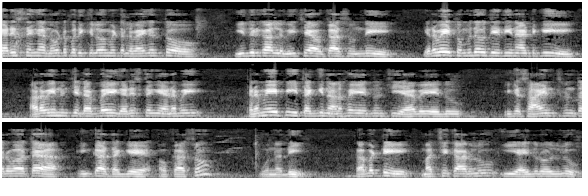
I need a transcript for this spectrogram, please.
గరిష్టంగా నూట పది కిలోమీటర్ల వేగంతో ఈదురుగాలు వీచే అవకాశం ఉంది. ఇరవై తొమ్మిదవ తేదీ నాటికి అరవై నుంచి డెబ్బై గరిష్టంగా ఎనభై క్రమేపీ తగ్గి నలభై ఐదు నుంచి యాభై ఐదు. ఇక సాయంత్రం తర్వాత ఇంకా తగ్గే అవకాశం ఉన్నది. కాబట్టి మత్స్యకారులు ఈ ఐదు రోజులు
